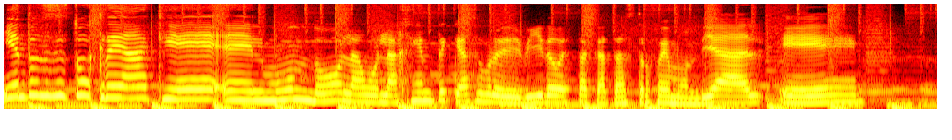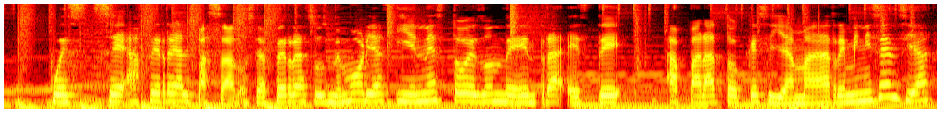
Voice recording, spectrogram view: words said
Y entonces esto crea que el mundo, la, la gente que ha sobrevivido a esta catástrofe mundial, eh, pues se aferre al pasado, se aferre a sus memorias y en esto es donde entra este aparato que se llama reminiscencia.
